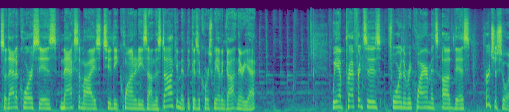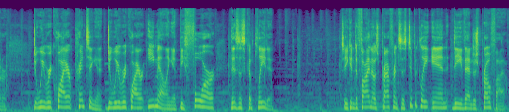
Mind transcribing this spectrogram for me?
So that, of course, is maximized to the quantities on this document because, of course, we haven't gotten there yet. We have preferences for the requirements of this purchase order. Do we require printing it? Do we require emailing it before this is completed? So you can define those preferences typically in the vendor's profile.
